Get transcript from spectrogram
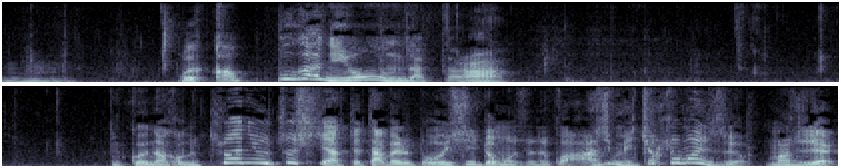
うん。これカップが匂うんだったら、これなんか器に移してやって食べると美味しいと思うんですよね。これ味めちゃくちゃうまいんですよ。マジで。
